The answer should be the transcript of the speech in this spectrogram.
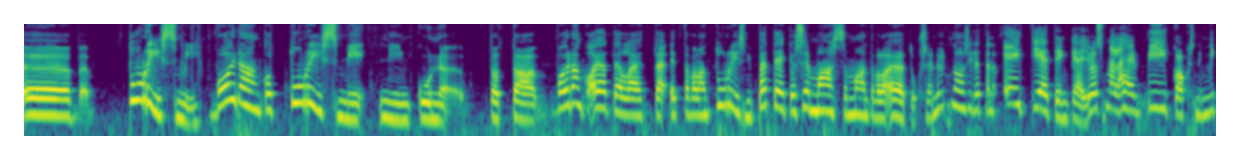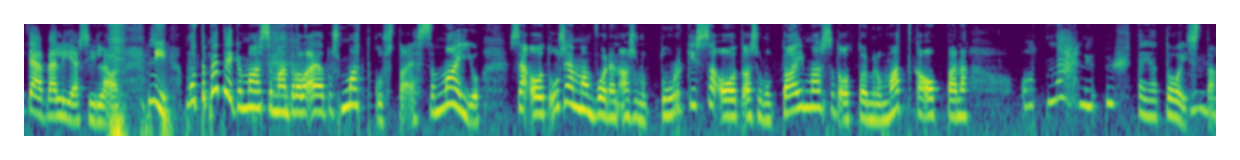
öö, turismi, voidaanko turismi niin kuin, Tota, voidaanko ajatella, että, että tavallaan turismi, päteekö se maassa maan tavalla ajatukseen? Nyt ne on sille, että no ei tietenkään, jos mä lähden viikoksi, niin mitä väliä sillä on? Niin, mutta päteekö maassa maan tavalla ajatus matkustaessa? Maiju, sä oot useamman vuoden asunut Turkissa, oot asunut Taimaassa, oot toiminut matkaoppana, oot nähnyt yhtä ja toista.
